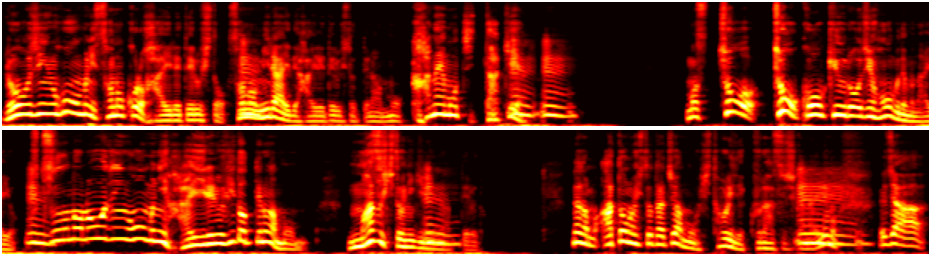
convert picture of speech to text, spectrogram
老人ホームにその頃入れてる人、その未来で入れてる人っていうのはもう金持ちだけや。うんうんもう超、超高級老人ホームでもないよ。うん普通の老人ホームに入れる人っていうのがもう、まず一握りになってると。だからもう後の人たちはもう一人で暮らすしかない。でも、えじゃあ、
